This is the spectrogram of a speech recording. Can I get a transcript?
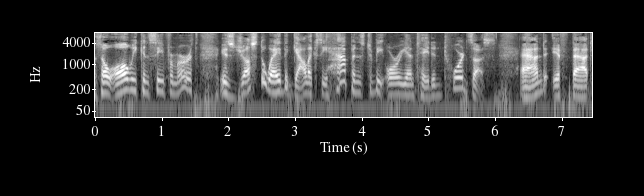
So all we can see from Earth is just the way the galaxy happens to be orientated towards us. And if that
